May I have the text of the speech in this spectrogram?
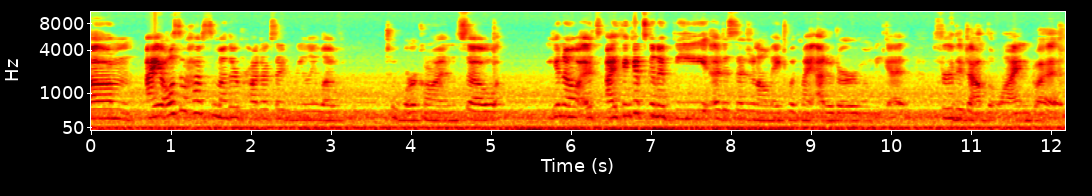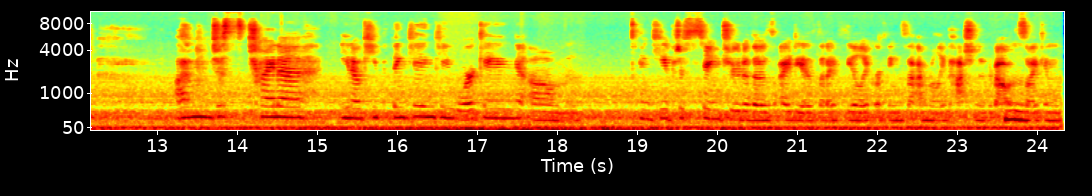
um, I also have some other projects I'd really love to work on. So, you know, it's I think it's gonna be a decision I'll make with my editor when we get further down the line, but I'm just trying to, you know, keep thinking, keep working, um, and keep just staying true to those ideas that I feel like are things that I'm really passionate about, mm-hmm. so I can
